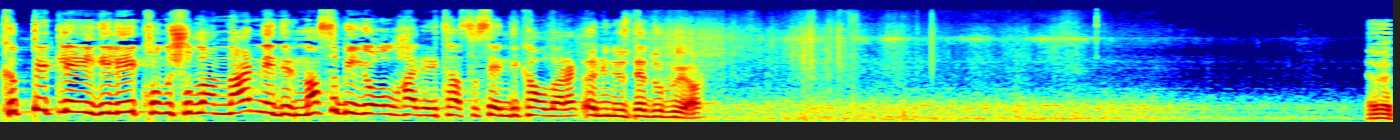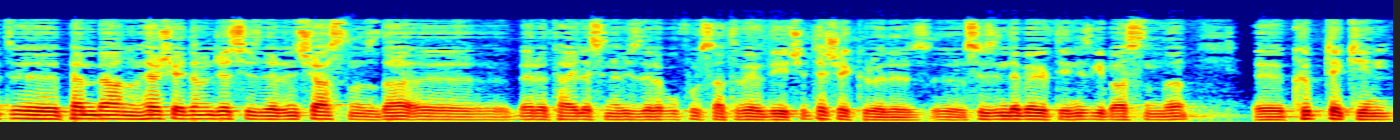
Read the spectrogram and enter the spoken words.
Kıptek'le ilgili konuşulanlar nedir? Nasıl bir yol haritası sendika olarak önünüzde duruyor? Evet e, Pembe Hanım her şeyden önce sizlerin şahsınızda e, Beret ailesine bizlere bu fırsatı verdiği için teşekkür ederiz. E, sizin de belirttiğiniz gibi aslında e, Kıptek'in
